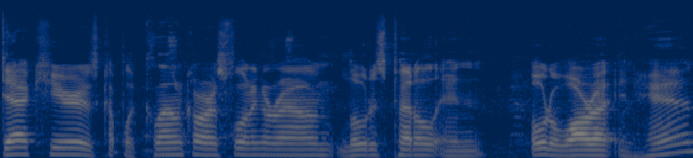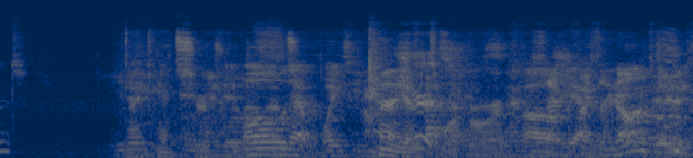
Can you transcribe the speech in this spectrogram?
deck here. There's a couple of clown cars floating around, Lotus Petal and Otawara in hand. Yeah, I can't search for Oh, that white yeah, that's Warp Orb. Oh, yeah. sacrifice a non-token.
